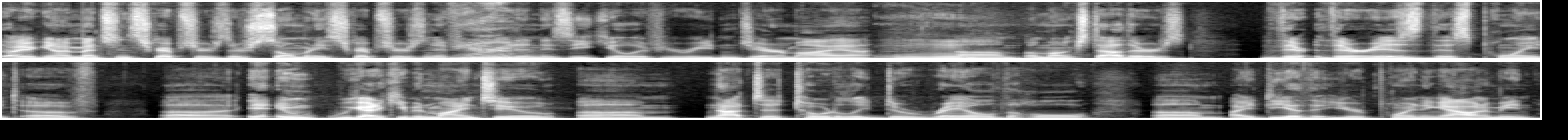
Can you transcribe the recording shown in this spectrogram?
I- you know, I mentioned scriptures. There's so many scriptures, and if you read in Ezekiel, if you read in Jeremiah, um, amongst others, there there is this point of. Uh, and- and we got to keep in mind too, um, not to totally derail the whole um, idea that you're pointing out. I mean,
